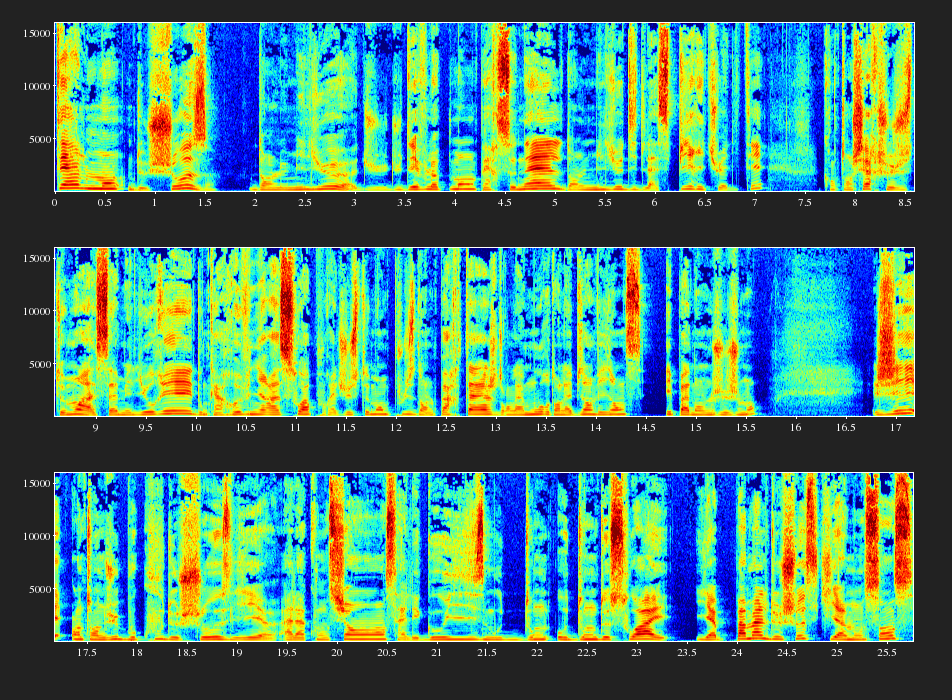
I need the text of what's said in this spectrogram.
tellement de choses dans le milieu du, du, développement personnel, dans le milieu dit de la spiritualité, quand on cherche justement à s'améliorer, donc à revenir à soi pour être justement plus dans le partage, dans l'amour, dans la bienveillance et pas dans le jugement. J'ai entendu beaucoup de choses liées euh, à la conscience, à l'égoïsme ou au don de soi et il y a pas mal de choses qui, à mon sens,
